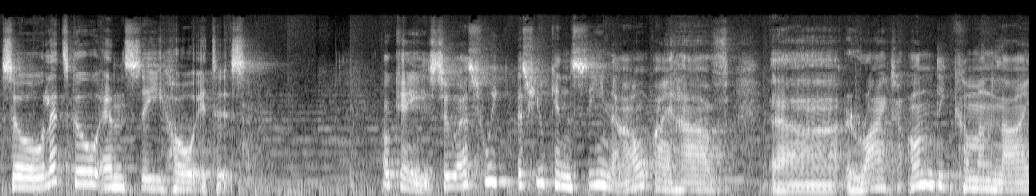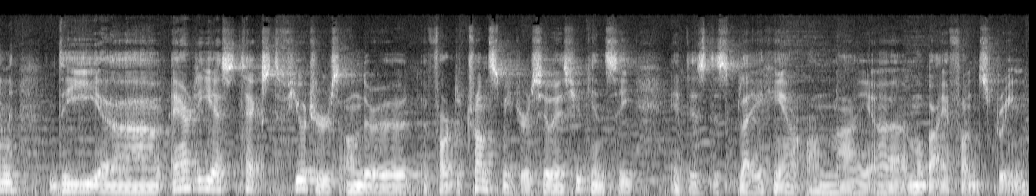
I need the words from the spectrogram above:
So let's go and see how it is. Okay, so as we as you can see now, I have uh, right on the command line the uh, RDS text filters on the for the transmitter. So as you can see, it is displayed here on my uh, mobile phone screen.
